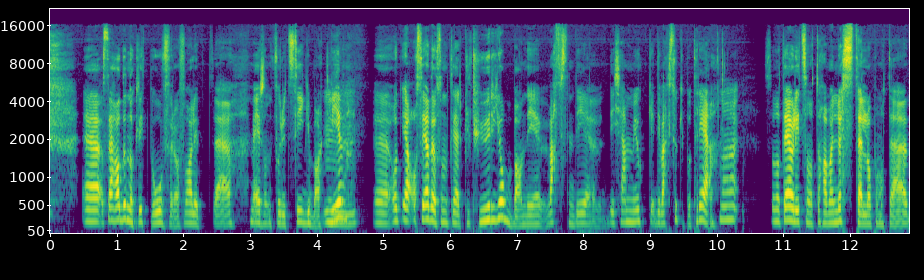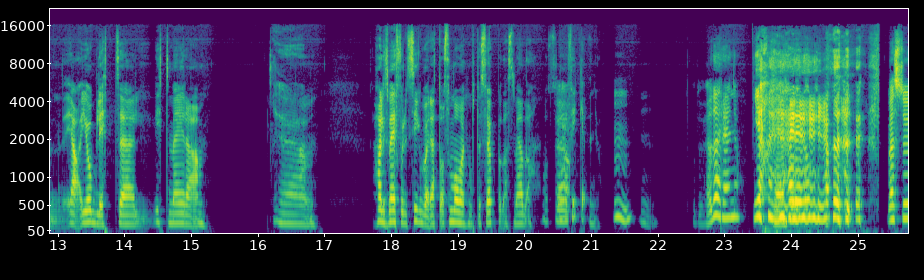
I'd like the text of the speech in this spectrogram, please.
Eh, så jeg hadde nok litt behov for å få ha litt eh, mer sånn forutsigbart liv. Mm. Eh, og, ja, så er det jo sånn at de her kulturjobbene i vefsen, de, de, jo ikke, de vokser jo ikke på tre. Nei. Sånn at det er jo litt sånn at har man lyst til å på en måte ja, jobbe litt, litt mer eh, Ha litt mer forutsigbarhet, og så må man på en måte søke på det som er da. Og så Ja. fikk jeg den jo. Mm. Mm. Og du er der ennå. Ja, jeg er her ennå. Hvis du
